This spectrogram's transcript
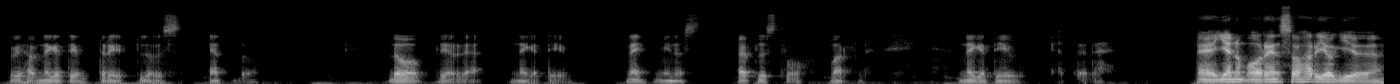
Så vi har negativ 3 plus 1 då. Då blir det negativ, nej minus, äh, plus 2. Varför? Negativ 1 är det. Eh, genom åren så har jag ju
